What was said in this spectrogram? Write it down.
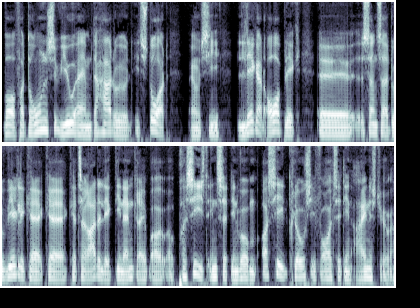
hvor fra dronens view af, der har du jo et stort, kan man sige, lækkert overblik, øh, sådan så at du virkelig kan, kan, kan tilrettelægge din angreb og, og præcist indsætte din våben, også helt close i forhold til dine egne styrker.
